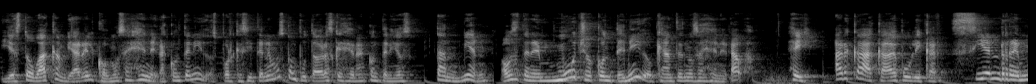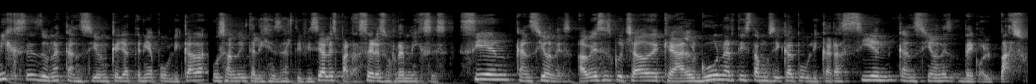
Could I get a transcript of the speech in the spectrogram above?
Y esto va a cambiar el cómo se genera contenidos, porque si tenemos computadoras que generan contenidos también, vamos a tener mucho contenido que antes no se generaba. Hey, Arca acaba de publicar 100 remixes de una canción que ya tenía publicada usando inteligencias artificiales para hacer esos remixes. 100 canciones. Habéis escuchado de que algún artista musical publicara 100 canciones de golpazo.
